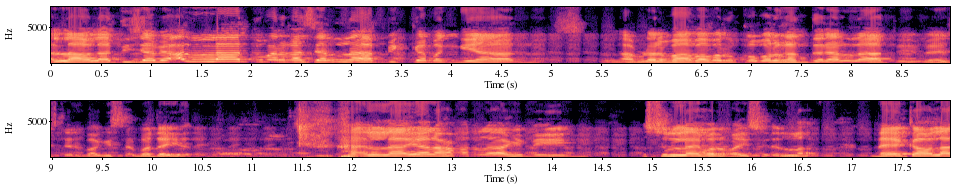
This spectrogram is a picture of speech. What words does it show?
আল্লাহ আল্লাহ হিসাবে আল্লাহ তোমার কাছে আল্লাহ ভিক্ষা ভাঙ্গিয়ার আপনার মা বাবার কবর খান্তরে আল্লাহ তুই বেস্টের বাগিচা বাদাইয়া। আল্লাহ রহমান রাহিমিন সুল্লাই বরমাইছির আল্লাহ নেকাওলা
